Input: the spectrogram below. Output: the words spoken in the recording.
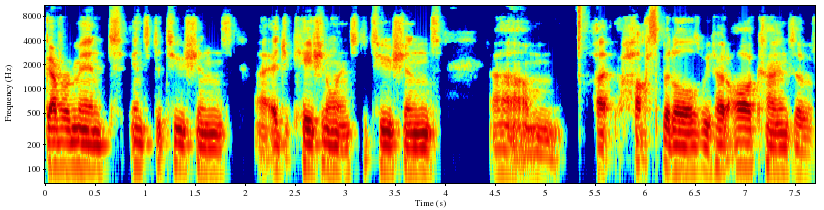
government institutions, uh, educational institutions, um, uh, hospitals. We've had all kinds of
